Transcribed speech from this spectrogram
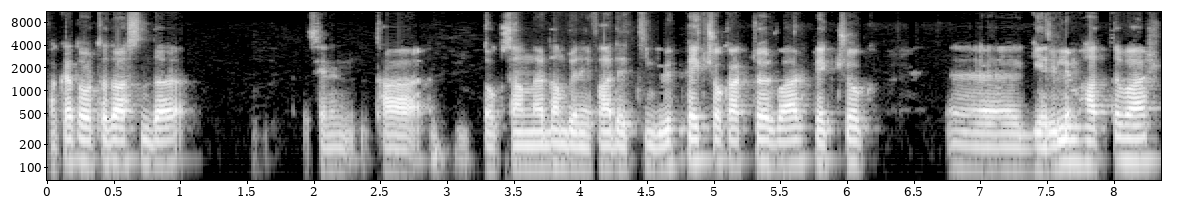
fakat ortada aslında senin ta 90'lardan bu yana ifade ettiğin gibi pek çok aktör var, pek çok e, gerilim hattı var,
